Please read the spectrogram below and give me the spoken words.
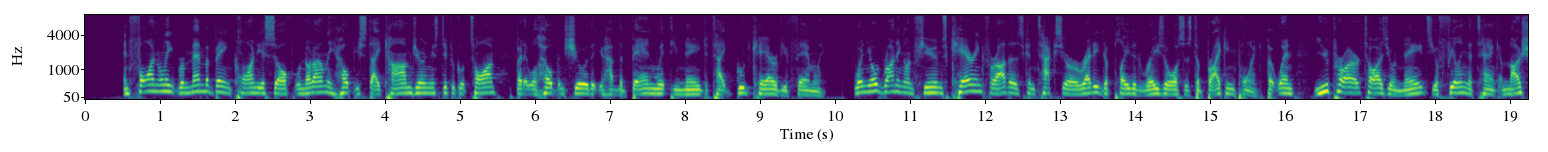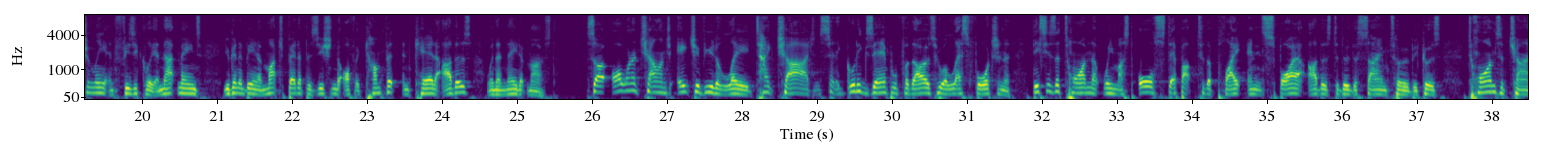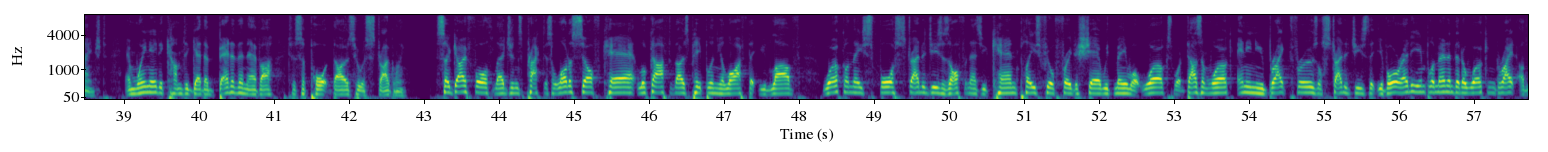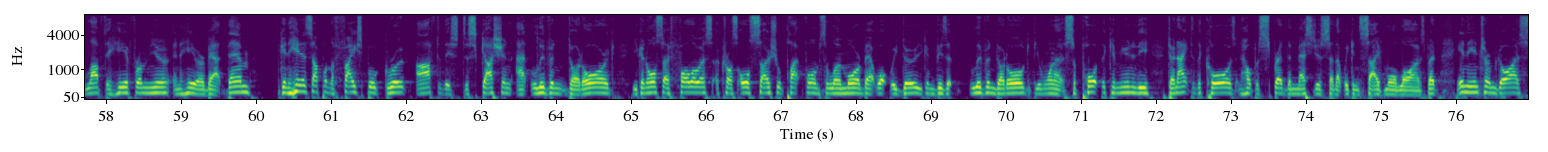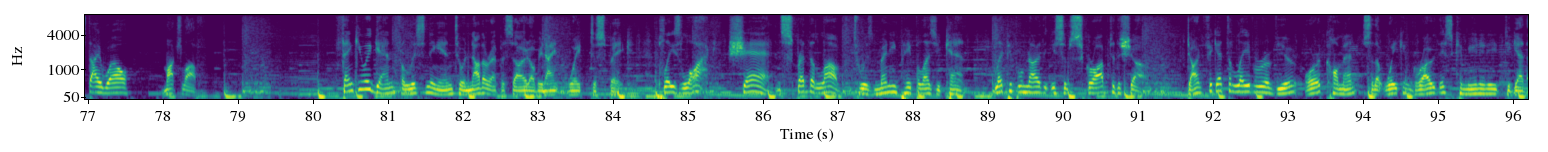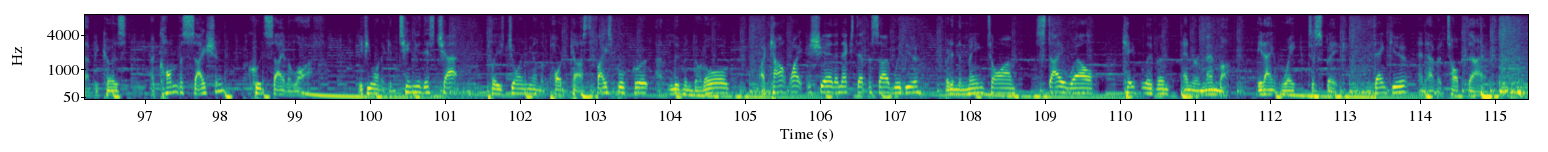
And finally, remember being kind to yourself will not only help you stay calm during this difficult time, but it will help ensure that you have the bandwidth you need to take good care of your family. When you're running on fumes, caring for others can tax your already depleted resources to breaking point. But when you prioritize your needs, you're filling the tank emotionally and physically. And that means you're going to be in a much better position to offer comfort and care to others when they need it most. So I want to challenge each of you to lead, take charge, and set a good example for those who are less fortunate. This is a time that we must all step up to the plate and inspire others to do the same too, because times have changed and we need to come together better than ever to support those who are struggling. So go forth, legends. Practice a lot of self care. Look after those people in your life that you love. Work on these four strategies as often as you can. Please feel free to share with me what works, what doesn't work, any new breakthroughs or strategies that you've already implemented that are working great. I'd love to hear from you and hear about them. You can hit us up on the Facebook group after this discussion at livin.org. You can also follow us across all social platforms to learn more about what we do. You can visit livin.org if you want to support the community, donate to the cause, and help us spread the messages so that we can save more lives. But in the interim, guys, stay well. Much love. Thank you again for listening in to another episode of It Ain't Weak to Speak. Please like, share, and spread the love to as many people as you can. Let people know that you subscribe to the show. Don't forget to leave a review or a comment so that we can grow this community together because a conversation could save a life. If you want to continue this chat, please join me on the podcast Facebook group at livin.org. I can't wait to share the next episode with you, but in the meantime, stay well, keep living, and remember, it ain't weak to speak. Thank you and have a top day.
